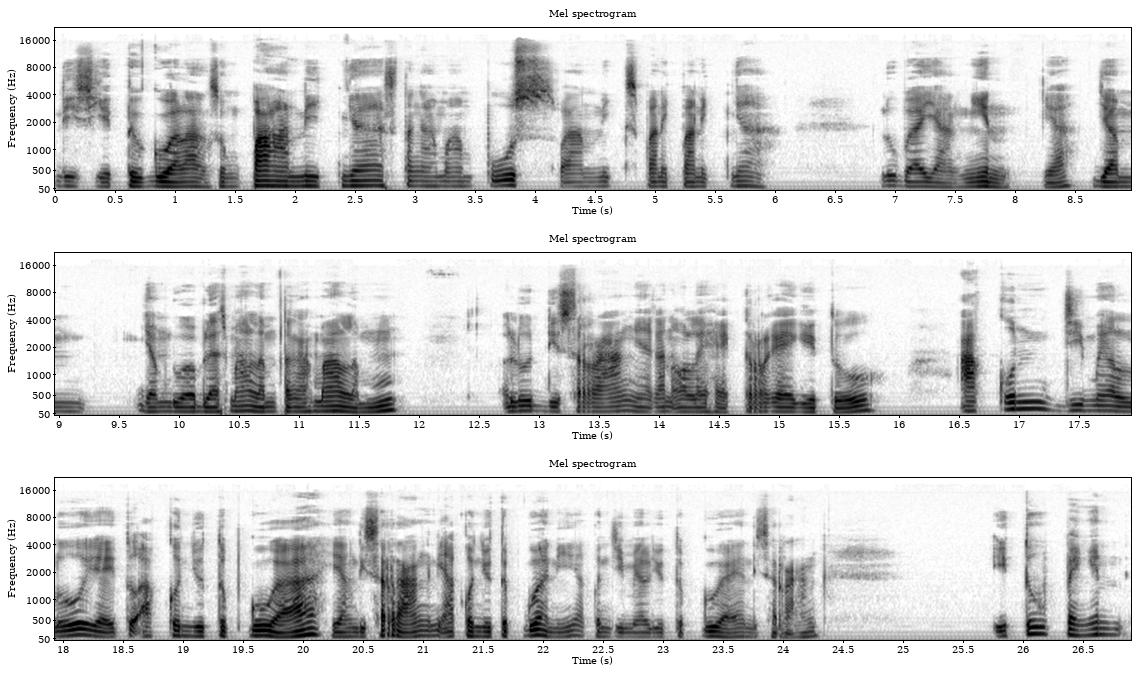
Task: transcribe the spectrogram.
di situ gue langsung paniknya setengah mampus panik panik paniknya lu bayangin ya jam jam 12 malam tengah malam lu diserang ya kan oleh hacker kayak gitu. Akun Gmail lu yaitu akun YouTube gua yang diserang. Ini akun YouTube gua nih akun Gmail YouTube gua yang diserang. Itu pengen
